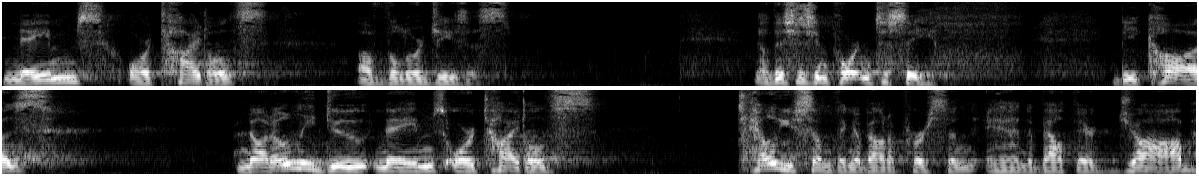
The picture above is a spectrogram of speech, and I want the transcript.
names or titles of the Lord Jesus. Now this is important to see because not only do names or titles tell you something about a person and about their job,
